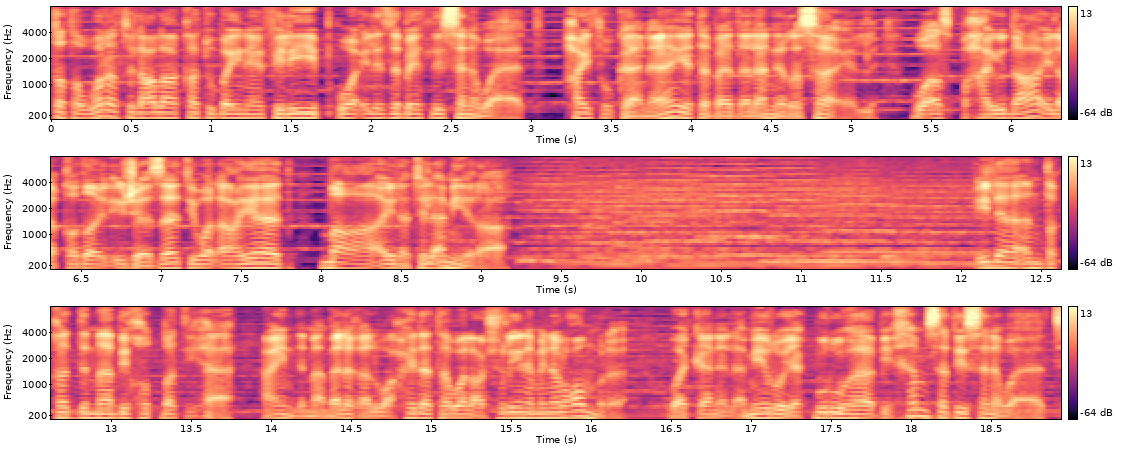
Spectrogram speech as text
تطورت العلاقة بين فيليب وإليزابيث لسنوات حيث كانا يتبادلان الرسائل وأصبح يدعى إلى قضاء الإجازات والأعياد مع عائلة الأميرة. إلى أن تقدم بخطبتها عندما بلغ الواحدة والعشرين من العمر وكان الأمير يكبرها بخمسة سنوات.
